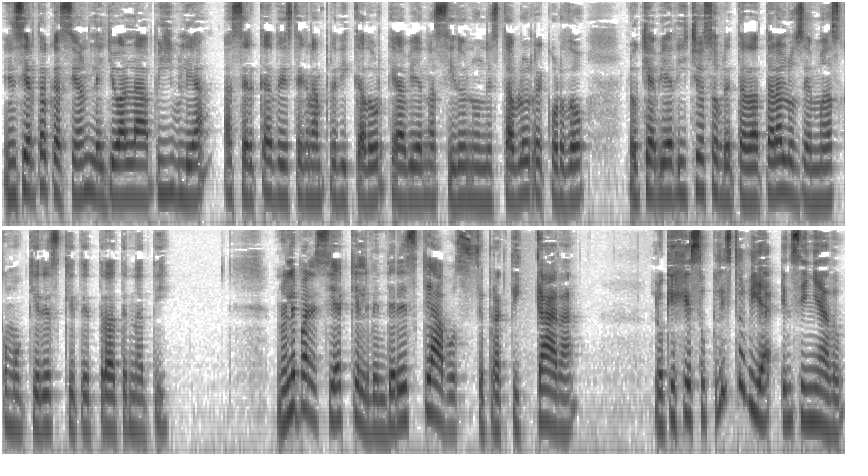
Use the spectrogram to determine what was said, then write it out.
En cierta ocasión leyó a la Biblia acerca de este gran predicador que había nacido en un establo y recordó lo que había dicho sobre tratar a los demás como quieres que te traten a ti. ¿No le parecía que el vender esclavos se practicara lo que Jesucristo había enseñado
